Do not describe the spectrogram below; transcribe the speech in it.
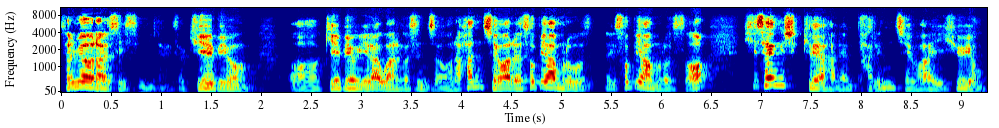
설명을 할 수 있습니다. 그래서 기회 비용 어, 기회비용이라고 하는 것은 이제 어느 한 재화를 소비함으로, 소비함으로써 희생시켜야 하는 다른 재화의 효용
